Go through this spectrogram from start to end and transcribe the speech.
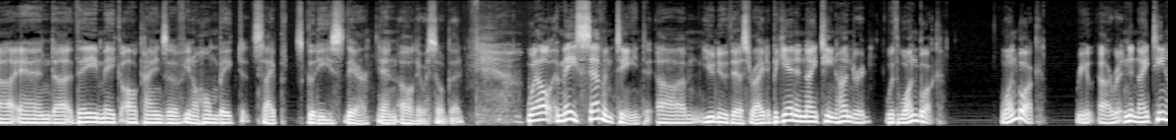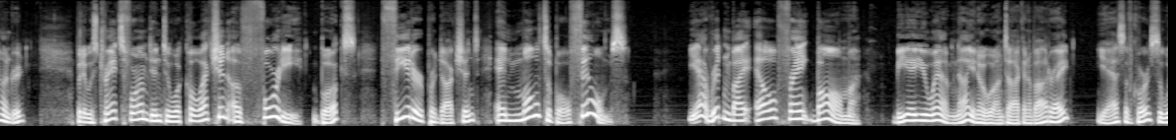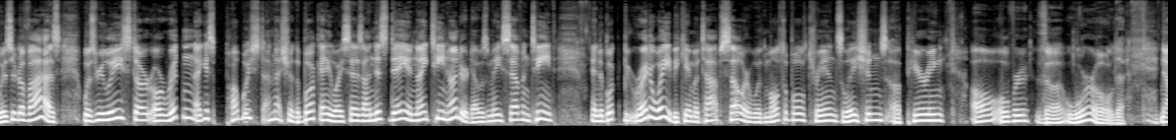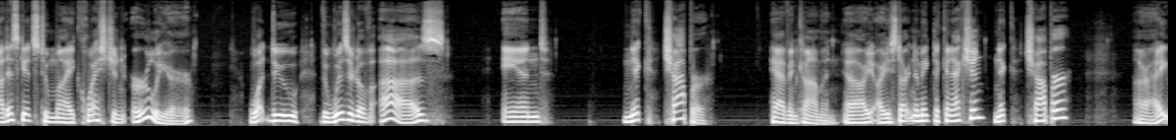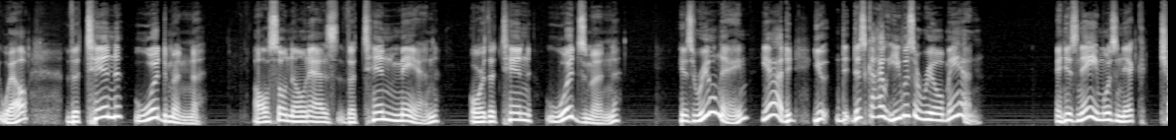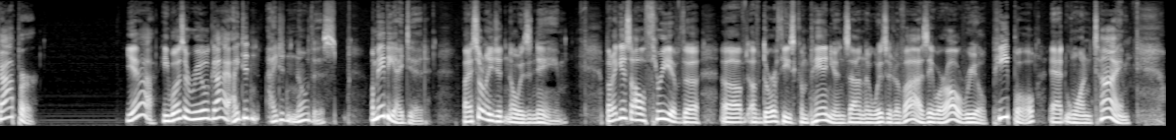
uh, and uh, they make all kinds of you know home baked type goodies there, and oh, they were so good. Well, May seventeenth, um, you knew this, right? It began in 1900 with one book, one book re- uh, written in 1900 but it was transformed into a collection of 40 books, theater productions, and multiple films. Yeah, written by L. Frank Baum. B A U M. Now you know who I'm talking about, right? Yes, of course. The Wizard of Oz was released or, or written, I guess published. I'm not sure. The book, anyway, says on this day in 1900, that was May 17th, and the book right away became a top seller with multiple translations appearing all over the world. Now, this gets to my question earlier. What do The Wizard of Oz and Nick Chopper have in common? Uh, are, are you starting to make the connection? Nick Chopper? All right, well, the Tin Woodman, also known as the Tin Man or the Tin Woodsman, his real name, yeah, did you did, this guy he was a real man. And his name was Nick Chopper. Yeah, he was a real guy. I didn't I didn't know this. Well, maybe I did, but I certainly didn't know his name. But I guess all three of the uh, of Dorothy's companions on the Wizard of Oz, they were all real people at one time.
